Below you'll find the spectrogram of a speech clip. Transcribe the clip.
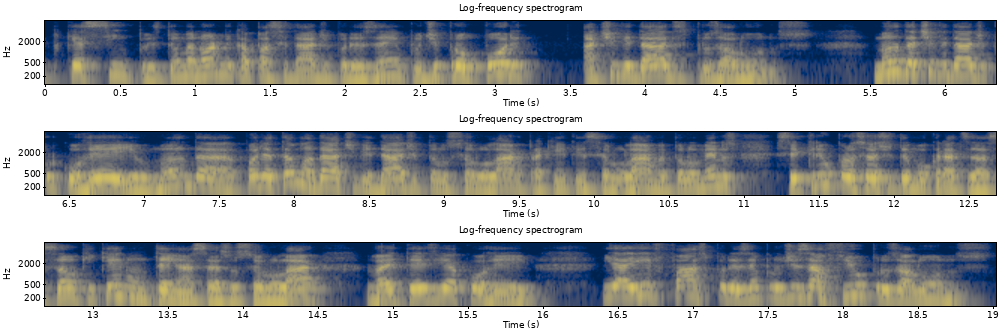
porque é simples, tem uma enorme capacidade, por exemplo, de propor atividades para os alunos. Manda atividade por correio, manda, pode até mandar atividade pelo celular para quem tem celular, mas pelo menos você cria um processo de democratização que quem não tem acesso ao celular vai ter via correio. E aí faz, por exemplo, desafio para os alunos.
